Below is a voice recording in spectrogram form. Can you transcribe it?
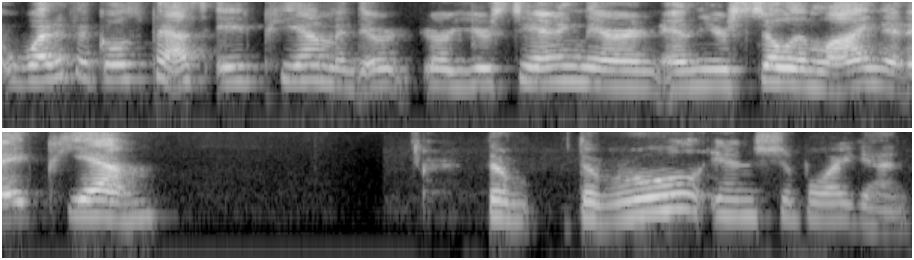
what if it goes past 8 PM and or you're standing there and, and you're still in line at 8 PM? The, the rule in Sheboygan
